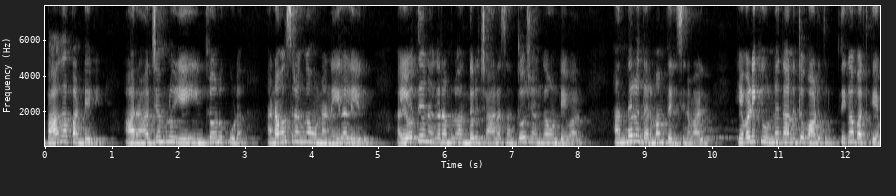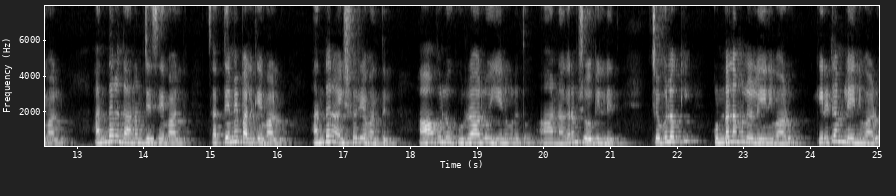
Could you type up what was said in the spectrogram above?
బాగా పండేవి. ఆ రాజ్యంలో ఏ ఇంట్లోనూ కూడా అనవసరంగా ఉన్న నేల లేదు. అయోధ్య నగరంలో అందరూ చాలా సంతోషంగా ఉండేవారు అందరూ ధర్మం తెలిసిన వాళ్ళు. ఎవడికి ఉన్న దానితో వాడు తృప్తిగా బతికేవాళ్ళు. అందరూ దానం చేసేవాళ్ళు. సత్యమే పలికేవాళ్ళు. అందరూ ఐశ్వర్యవంతులు. ఆవులు గుర్రాలు ఏనుగులతో ఆ నగరం శోభిల్లేదు. చెవులకి కుండలములు లేనివాడు కిరీటం లేనివాడు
